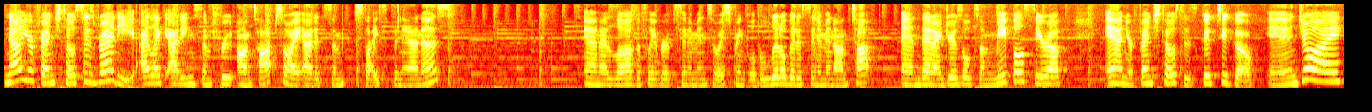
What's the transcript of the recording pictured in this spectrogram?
Now your French toast is ready. I like adding some fruit on top, so I added some sliced bananas. And I love the flavor of cinnamon, so I sprinkled a little bit of cinnamon on top. And then I drizzled some maple syrup, and your French toast is good to go. Enjoy! All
